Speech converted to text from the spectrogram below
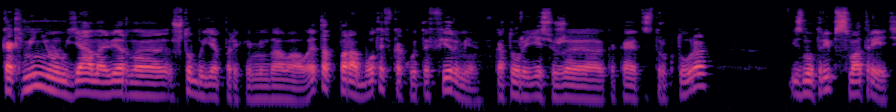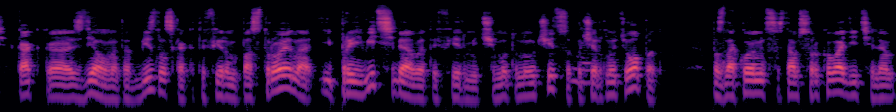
как минимум я, наверное, что бы я порекомендовал? Это поработать в какой-то фирме, в которой есть уже какая-то структура, изнутри посмотреть, как э, сделан этот бизнес, как эта фирма построена, и проявить себя в этой фирме, чему-то научиться, да. подчеркнуть опыт. познакомиться там с руководителем,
